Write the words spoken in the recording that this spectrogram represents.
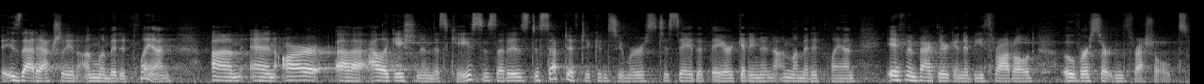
is that actually an unlimited plan? Um, and our uh, allegation in this case is that it is deceptive to consumers to say that they are getting an unlimited plan if in fact they're going to be throttled over certain thresholds.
